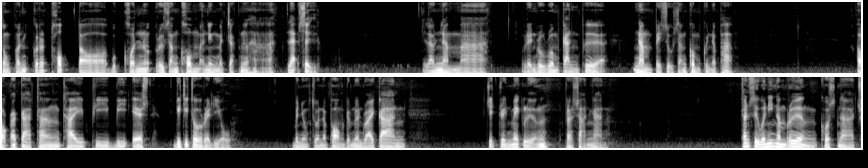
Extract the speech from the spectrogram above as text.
ส่งผลกระทบต่อบุคคลหรือสังคมอันเนื่องมาจากเนื้อหาและสื่อ แล้วนำมาเรียนรู้ร่วมกันเพื่อนำไปสู่สังคมคุณภาพ ออกอากาศทางไทย PBS Digital Radio บรรยงสวนพองดำเนินรายการ จิตรินเมฆเหลืองประสานงาน ท่านสื่อวันนี้นำเรื่องโฆษณาช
